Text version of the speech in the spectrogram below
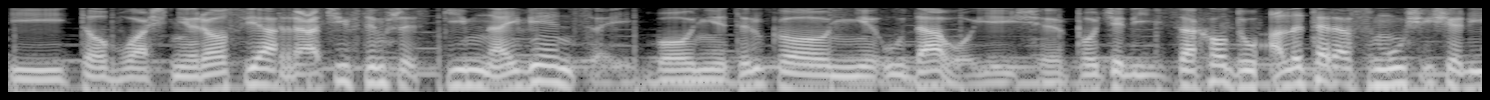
I to właśnie Rosja traci w tym wszystkim najwięcej, bo nie tylko nie udało jej się podzielić Zachodu, ale teraz musi się liczyć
